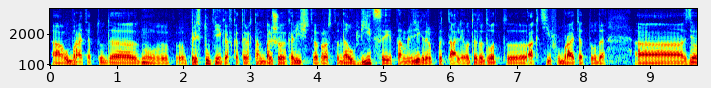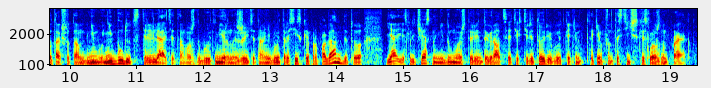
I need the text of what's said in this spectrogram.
убрать оттуда ну, преступников, которых там большое количество просто, да, убийцы, там людей, которые пытали. Вот этот вот э, актив убрать оттуда, а, сделать так, что там не, не будут стрелять, и там можно будет мирно жить, и там не будет российской пропаганды, то я, если честно, не думаю, что реинтеграция этих территорий будет каким-то таким фантастически сложным проектом.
